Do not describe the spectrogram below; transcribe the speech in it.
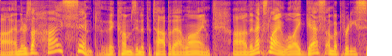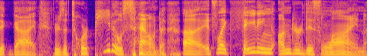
uh, and there's a high synth that comes in at the top of that line. Uh, the next line, well, I guess I'm a pretty sick guy. There's a torpedo sound. Uh, it's like fading under this line.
